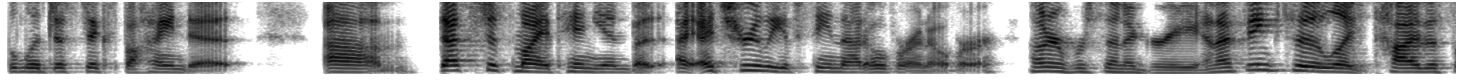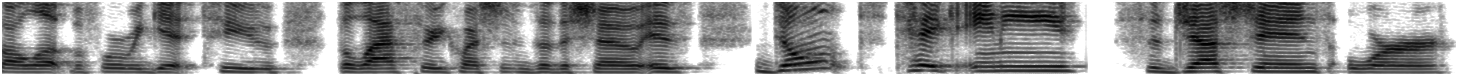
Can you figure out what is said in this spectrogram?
the logistics behind it. Um, that's just my opinion, but I, I truly have seen that over and over. 100% agree. And I think to like tie this all up before we get to the last three questions of the show is don't take any suggestions or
